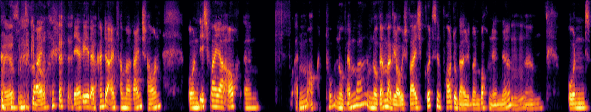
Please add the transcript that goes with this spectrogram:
Ah ja, genau. Serie, da könnt ihr einfach mal reinschauen. Und ich war ja auch ähm, im Oktober, November, im November, glaube ich, war ich kurz in Portugal über ein Wochenende Mhm. ähm, und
